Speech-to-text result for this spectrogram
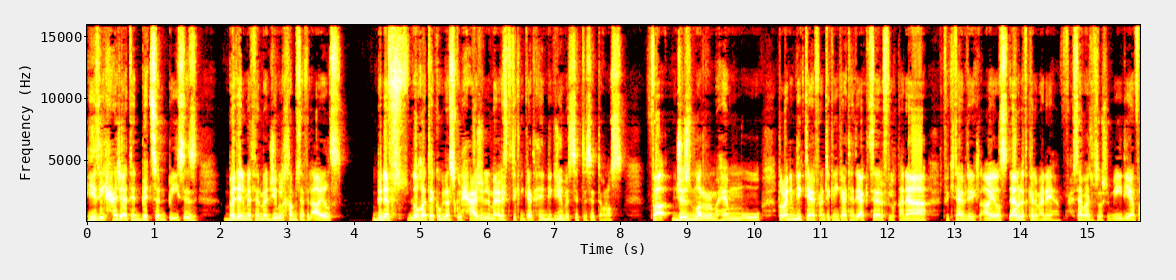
هي زي حاجات bits and pieces بدل مثلا ما تجيب الخمسة في ال IELTS بنفس لغتك وبنفس كل حاجة لما عرفت التكنيكات حيمديك تجيب الستة ستة ونص. فجزء مرة مهم وطبعا يمديك تعرف عن التكنيكات هذه أكثر في القناة في كتاب دليل ال IELTS. دائما نتكلم عليها في حسابات في ال social media ف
